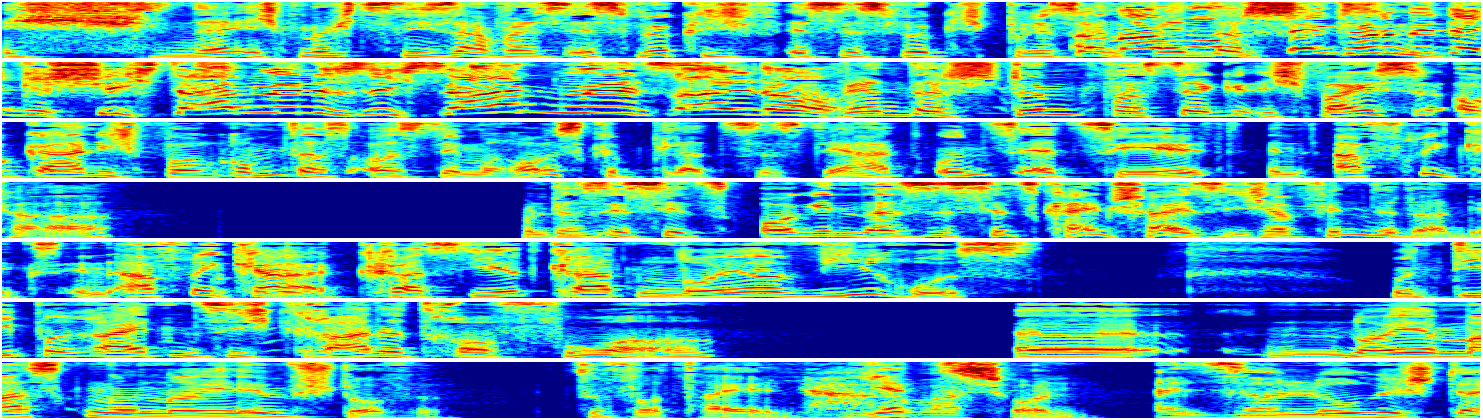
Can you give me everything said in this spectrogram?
ich, ne, ich möchte es nicht sagen, weil es ist wirklich, es ist wirklich brisant. Aber wenn warum das fängst du stimmt, mit der Geschichte an, wenn du es nicht sagen willst, Alter? wenn das stimmt, was der, ich weiß auch gar nicht, warum das aus dem rausgeplatzt ist. Der hat uns erzählt, in Afrika, und das ist jetzt origin, das ist jetzt kein Scheiß, ich erfinde da nichts. In Afrika Okay. grassiert gerade ein neuer Virus und die bereiten sich gerade drauf vor, äh, neue Masken und neue Impfstoffe zu verteilen. aber- jetzt schon. Also logisch, da,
